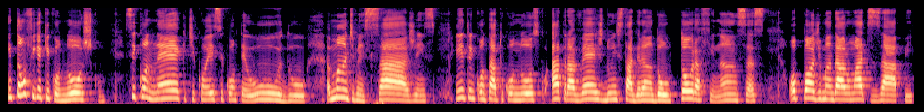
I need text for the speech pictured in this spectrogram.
Então fique aqui conosco, se conecte com esse conteúdo, mande mensagens, entre em contato conosco através do Instagram Doutora Finanças ou pode mandar um WhatsApp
